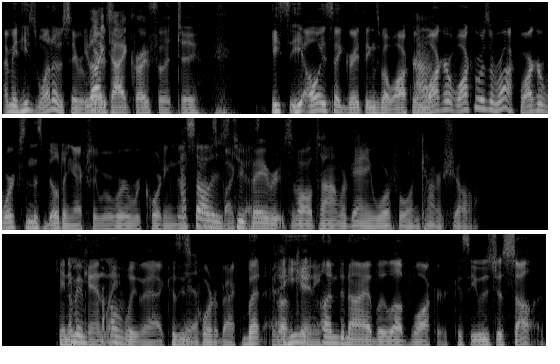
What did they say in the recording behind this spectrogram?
I mean, he's one of his favorite He players. liked Ike Crowfoot, too. He he always said great things about Walker. And I- Walker Walker was a rock. Walker works in this building actually where we're recording I this. thought uh, his this two favorites of all time were Danny Warfel and Connor Shaw. Kenny I mean, McKinley. probably that because he's Yeah. a quarterback. But He he Kenny. undeniably loved Walker because he was just solid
